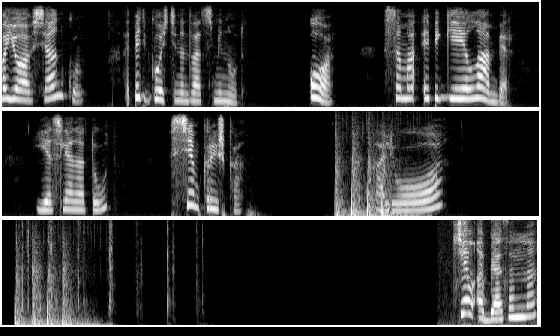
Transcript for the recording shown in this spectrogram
Твою овсянку? Опять гости на двадцать минут. О, сама Эбигейл Ламбер. Если она тут, всем крышка. Алло? Чем обязана?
